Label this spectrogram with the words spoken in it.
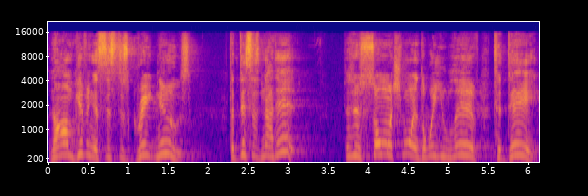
And all I'm giving is this, this great news that this is not it. That there's so much more. The way you live today,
